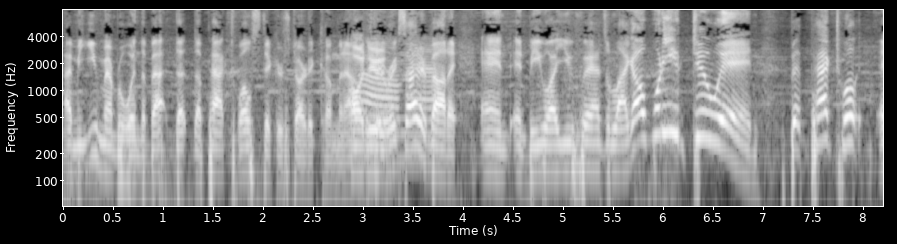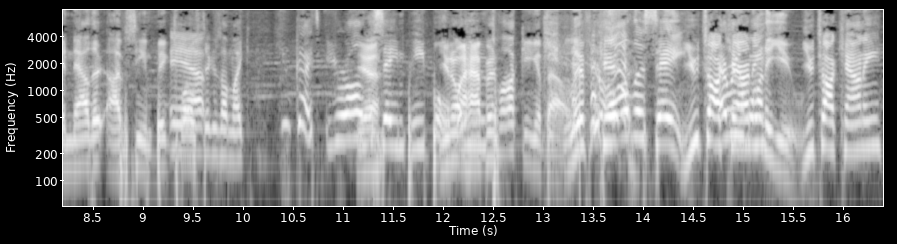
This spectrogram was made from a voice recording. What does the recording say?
I mean, you remember when the ba- the, the Pac-12 stickers started coming out? Oh, dude. we were excited oh, man. about it, and and BYU fans were like, "Oh, what are you doing?" But Pac-12, and now that I've seen Big 12 Yep. stickers, I'm like, "You guys, you're all Yeah. the same people. You know what what are happened? You talking about? Lift you're kit, all the same. Utah Every County, one of you. Utah County.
